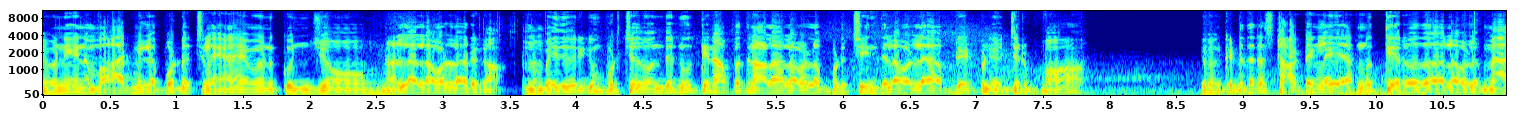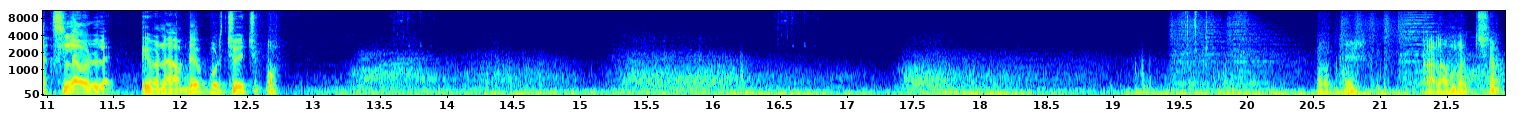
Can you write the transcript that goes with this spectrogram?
இவனே நம்ம ஆர்மியில் போட்டு வச்சுக்கலாம். ஏன்னா இவனுக்கு கொஞ்சம் நல்ல லெவலில் இருக்கான். நம்ம இது வரைக்கும் பிடிச்சது வந்து நூற்றி நாற்பத்தி நாலு லெவலில் பிடிச்சி இந்த லெவலில் அப்டேட் பண்ணி வச்சுருப்போம். இவன் கிட்டத்தட்ட ஸ்டார்டிங்கில் இரநூத்தி அறுபது லெவலு மேக்ஸ் லெவலில் இவனை அப்படியே பிடிச்சி வச்சுப்போம். ஓகே காலம் வச்சோம்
